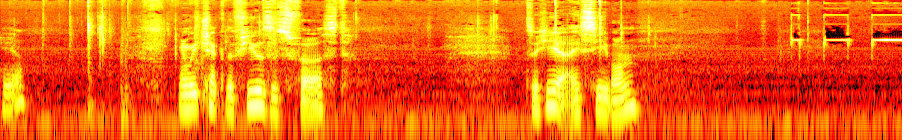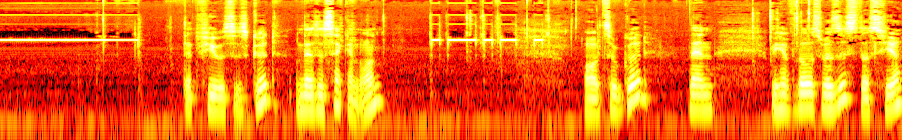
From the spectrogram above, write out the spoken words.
here. And we check the fuses first. So here I see one. That fuse is good. And there's a second one. Also good. Then we have those resistors here.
